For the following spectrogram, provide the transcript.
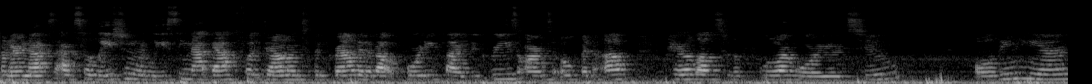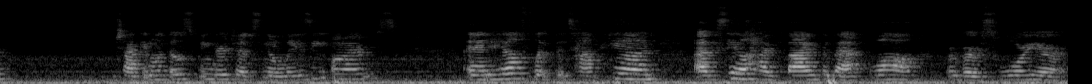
On our next exhalation, releasing that back foot down onto the ground at about 45 degrees, arms open up, parallel to the floor, warrior two. Holding here. Check in with those fingertips, no lazy arms. Inhale, flip the top hand. Exhale, high five the back wall. Reverse warrior.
